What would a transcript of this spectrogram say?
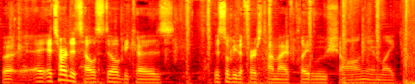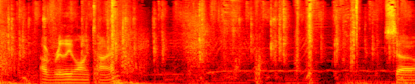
But it's hard to tell still because this will be the first time I've played Wushang in like a really long time. So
